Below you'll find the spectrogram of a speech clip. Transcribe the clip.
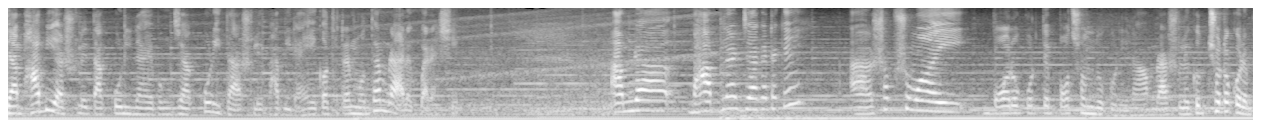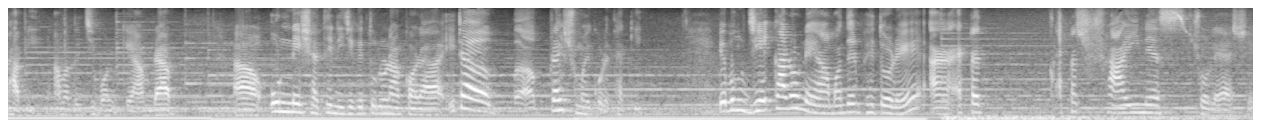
যা ভাবি আসলে তা করি না এবং যা করি তা আসলে ভাবি না। এই কথাটার মধ্যে আমরা আরেকবার আসি। আমরা ভাবনার জায়গাটাকে সব সময় বড় করতে পছন্দ করি না। আমরা আসলে খুব ছোট করে ভাবি আমাদের জীবনকে। আমরা অন্যের সাথে নিজেকে তুলনা করা, এটা প্রায় সময় করে থাকি। এবং যে কারণে আমাদের ভেতরে একটা একটা শাইনেস চলে আসে।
